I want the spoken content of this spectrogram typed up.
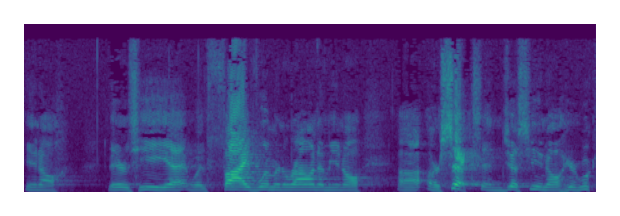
You know, there's he uh, with five women around him, you know, uh, or six, and just, you know, here, look,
